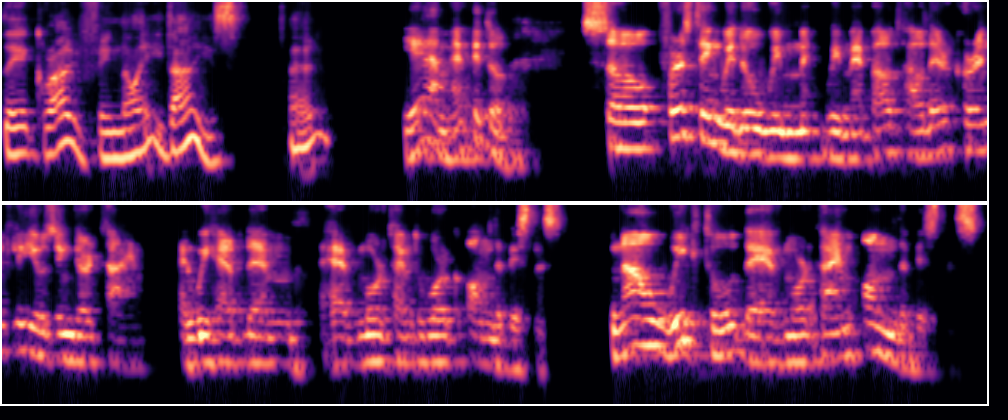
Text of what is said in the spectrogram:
their growth in 90 days? Yeah, I'm happy to. So first thing we do, we, we map out how they're currently using their time and we help them have more time to work on the business. Now, week two, they have more time on the business.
